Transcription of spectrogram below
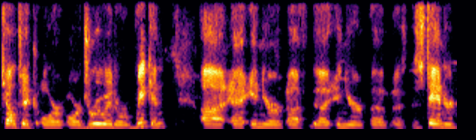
Celtic or or Druid or Wiccan, uh, in your uh, in your standard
